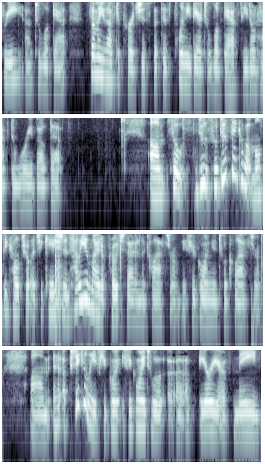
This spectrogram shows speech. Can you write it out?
free um, to look at. Some of you have to purchase, but there's plenty there to look at, so you don't have to worry about that. Um, so do so do think about multicultural education and how you might approach that in a classroom if you're going into a classroom, um, particularly if you're going if you're going to a, a, a area of Maine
